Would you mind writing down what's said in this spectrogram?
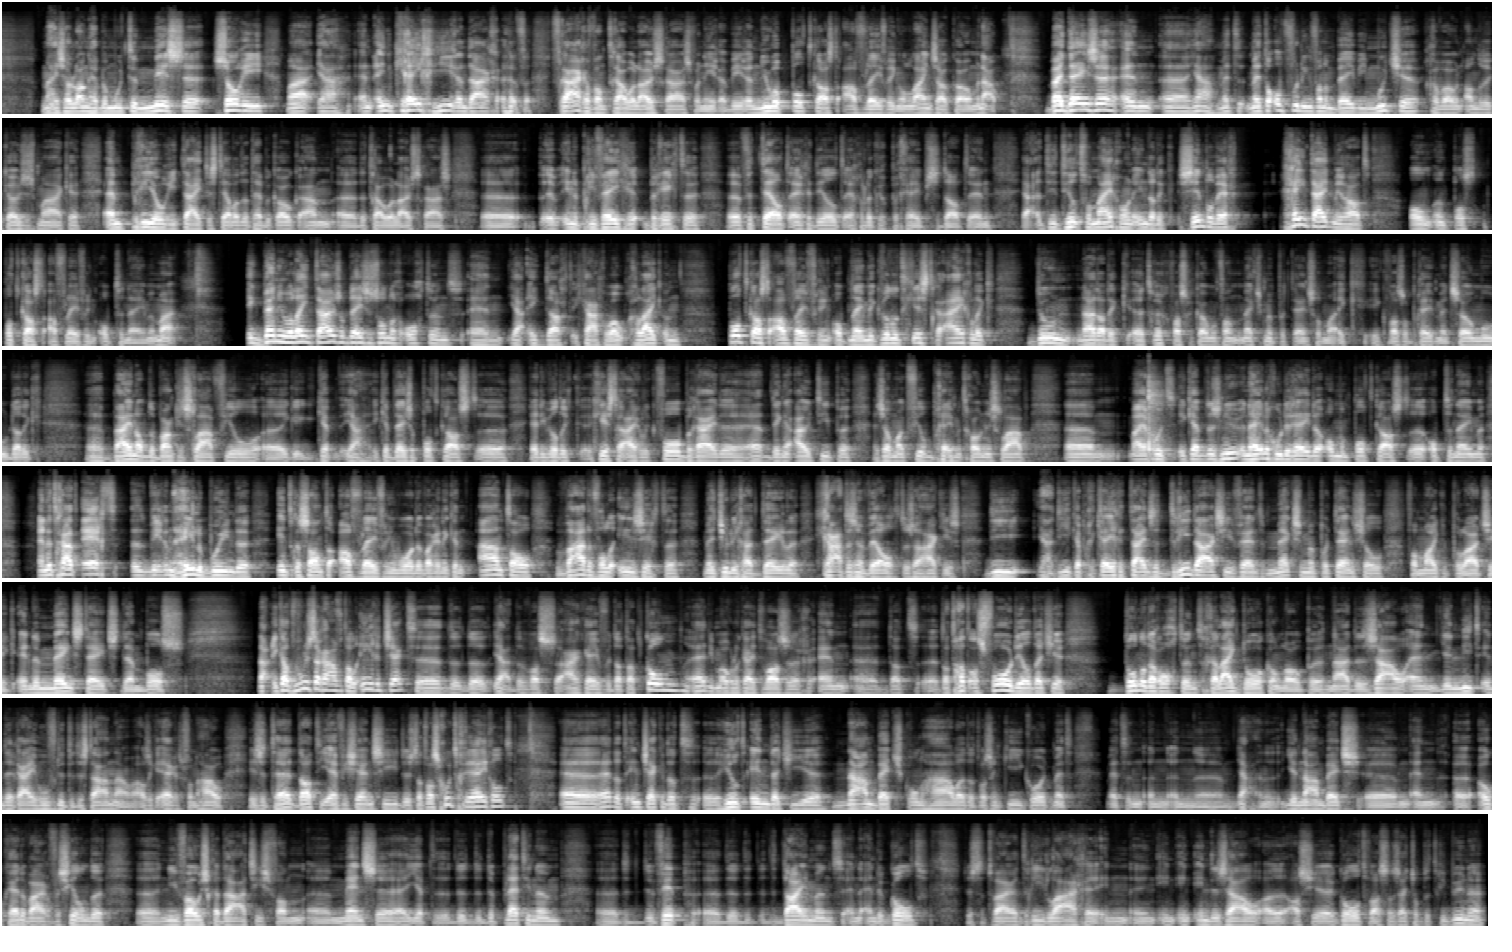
mij zo lang hebben moeten missen. Sorry, maar ja, en, ik kreeg hier en daar eh, vragen van trouwe luisteraars wanneer er weer een nieuwe podcast-aflevering online zou komen. Nou, bij deze en uh, ja, met, met de opvoeding van een baby moet je gewoon andere keuzes maken en prioriteiten stellen. Dat heb ik ook aan uh, de trouwe luisteraars in de privéberichten verteld en gedeeld. En gelukkig begrepen ze dat. En ja, het hield voor mij gewoon in dat ik simpelweg geen tijd meer had om een podcastaflevering op te nemen. Maar ik ben nu alleen thuis op deze zondagochtend. En ja, ik dacht, ik ga gewoon gelijk een podcastaflevering opnemen. Ik wilde het gisteren eigenlijk doen nadat ik uh, terug was gekomen van Maximum Potential. Maar ik, ik was op een gegeven moment zo moe dat ik uh, bijna op de bank in slaap viel. Uh, ik, ik, heb, ja, ik heb deze podcast, ja, die wilde ik gisteren eigenlijk voorbereiden. Hè, dingen uittypen en zo, maar ik viel op een gegeven moment gewoon in slaap. Um, maar ja goed, ik heb dus nu een hele goede reden om een podcast op te nemen. En het gaat echt eh, weer een hele boeiende, interessante aflevering worden. Waarin ik een aantal waardevolle inzichten met jullie ga delen. Gratis en wel, tussen haakjes. Die, ja, die ik heb gekregen tijdens het driedaagse event Maximum Potential van Michael Polarczyk in de Mainstage Den Bosch. Nou, ik had woensdagavond al ingecheckt. Uh, de, de, ja, er was aangegeven dat dat kon. Hè, die mogelijkheid was er. En uh, dat, uh, dat had als voordeel dat je donderdagochtend gelijk door kon lopen naar de zaal en je niet in de rij hoefde te staan. Nou, als ik ergens van hou, is het hè, dat, die efficiëntie. Dus dat was goed geregeld. Hè, dat inchecken, dat hield in dat je je naambadge kon halen. Dat was een keycord met met een, een, een, uh, ja, een, je naambadge. Uh, en uh, ook, hè, er waren verschillende niveaus, gradaties van mensen. Je hebt de, de, de platinum, de, de VIP, de, de, de diamond en, en de gold. Dus dat waren drie lagen in, in, in, in de zaal. als je gold was, dan zat je op de tribune.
